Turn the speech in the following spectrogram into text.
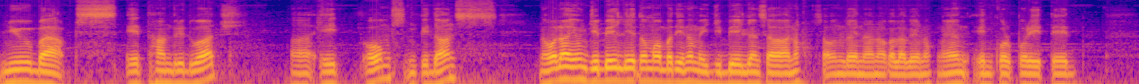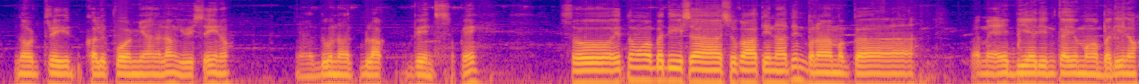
new box 800 watts uh, 8 ohms impedance nawala yung JBL dito mga buddy no may JBL yan sa ano sa online na nakalagay no ngayon incorporated North Trade California na lang USA no uh, do not block vents okay so ito mga buddy sa sukatin natin para magka para may idea din kayo mga buddy no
